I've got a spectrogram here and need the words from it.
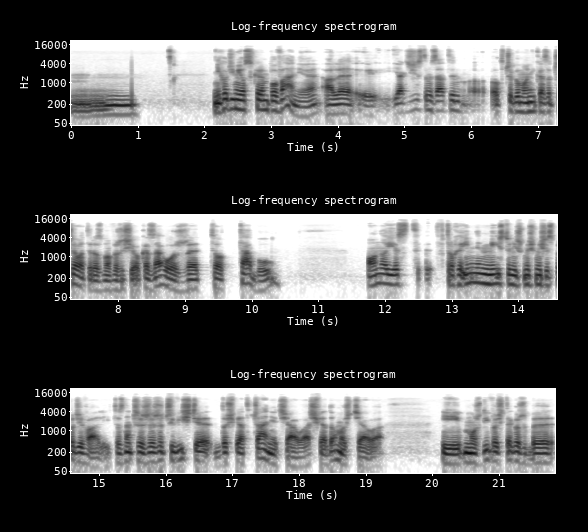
mm, nie chodzi mi o skrępowanie, ale jak dziś jestem za tym, od czego Monika zaczęła tę rozmowę, że się okazało, że to tabu ono jest w trochę innym miejscu niż myśmy się spodziewali. To znaczy, że rzeczywiście doświadczanie ciała, świadomość ciała i możliwość tego, żeby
